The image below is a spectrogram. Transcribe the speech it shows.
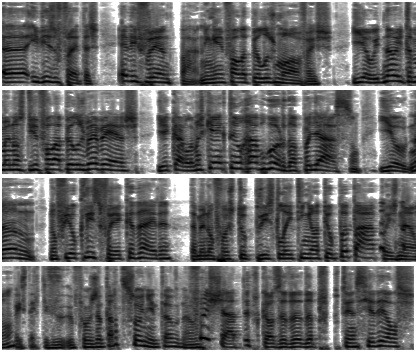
Ah, e diz o Freitas: é diferente, pá, ninguém fala pelos móveis. E eu, não, e também não se devia falar pelos bebés. E a Carla, mas quem é que tem o rabo gordo, ó palhaço? E eu, não, não fui eu que disse, foi a cadeira. Também não foste tu que pediste leitinho ao teu papá, pois não? Isto deve ter- foi um jantar de sonho, então, não? Foi chato por causa da, da prepotência deles.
